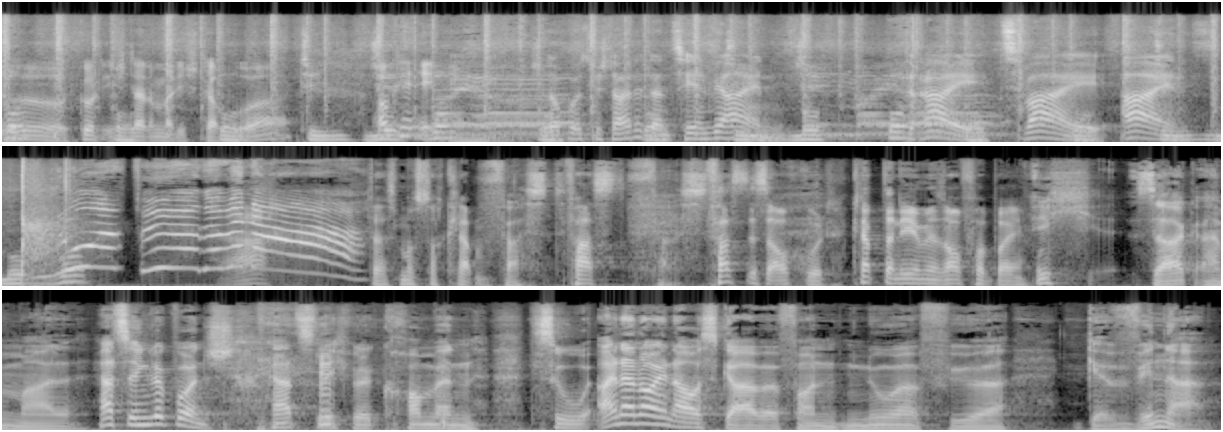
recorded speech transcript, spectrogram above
Gut, gut, ich starte mal die Stoppuhr. Okay. Stoppuhr ist gestartet, dann zählen wir ein. Drei, zwei, eins. Nur für Gewinner! Das muss doch klappen. Fast. Fast. Fast. Fast ist auch gut. Knapp daneben ist auch vorbei. Ich sag einmal herzlichen Glückwunsch. Herzlich willkommen zu einer neuen Ausgabe von Nur für Gewinner.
